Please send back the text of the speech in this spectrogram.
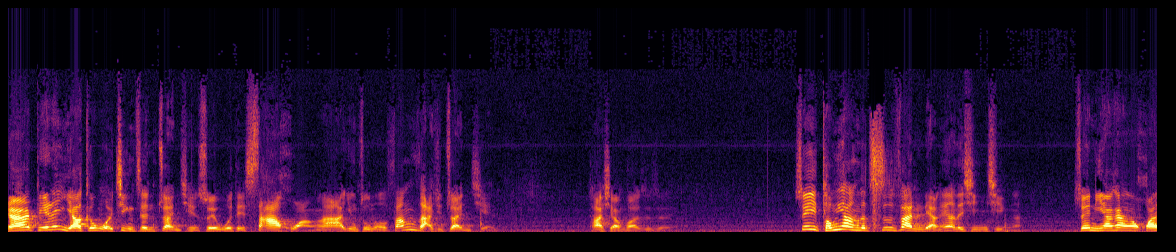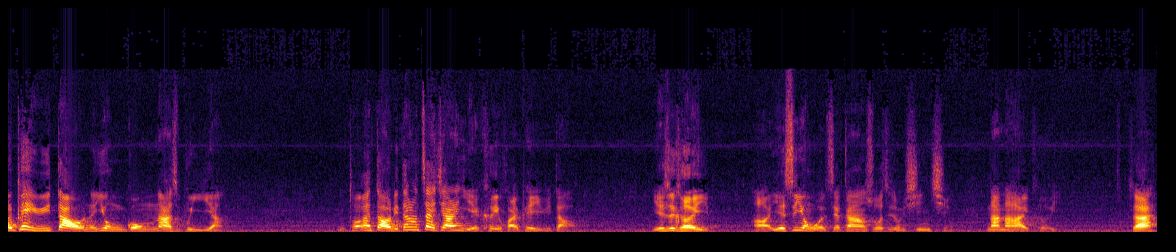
然而别人也要跟我竞争赚钱，所以我得撒谎啊，用种种方法去赚钱。他想法是这样，所以同样的吃饭，两样的心情啊。所以你要看怀佩于道呢，用功那是不一样。同样道理，当然在家人也可以怀佩于道，也是可以啊，也是用我这刚刚说这种心情，那那还可以，是吧？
